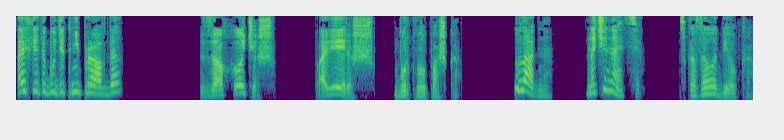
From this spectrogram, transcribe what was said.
«А если это будет неправда?» «Захочешь, поверишь», — буркнул Пашка. «Ладно, начинайте», — сказала Белка.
